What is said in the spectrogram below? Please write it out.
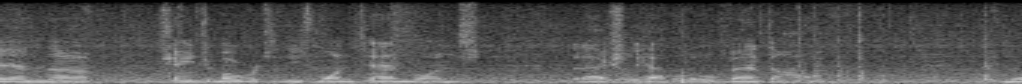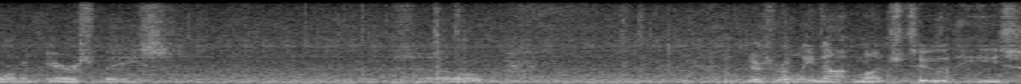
and uh, change them over to these 110 ones that actually have a little vent on them. There's more of an airspace. So there's really not much to these.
